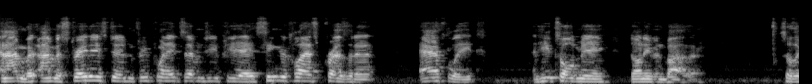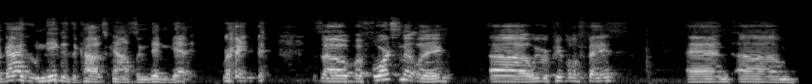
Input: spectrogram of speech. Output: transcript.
and I'm a, I'm a straight A student, 3.87 GPA, senior class president, athlete, and he told me, don't even bother. So the guy who needed the college counseling didn't get it, right? So, but fortunately, uh, we were people of faith, and um,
